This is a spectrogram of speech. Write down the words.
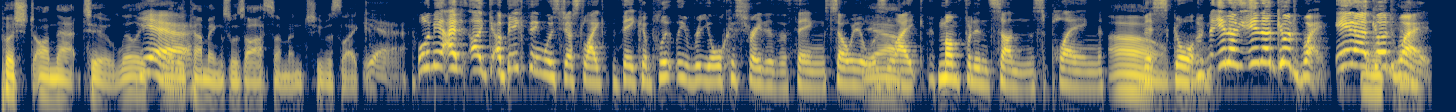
pushed on that too. Lily, Yeah. Lily Cummings was awesome, and she was like, Yeah. Well, I mean, I like a big thing was just like they completely reorchestrated the thing, so it was like Mumford and Sons playing "Oh, this score in a in a good way, in a good way.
